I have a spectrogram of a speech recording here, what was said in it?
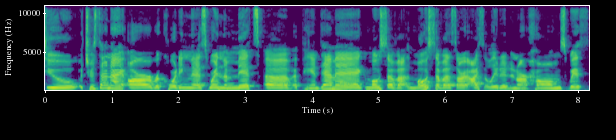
to Trista and I are recording this. We're in the midst of a pandemic. Most of us, most of us are isolated in our homes with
